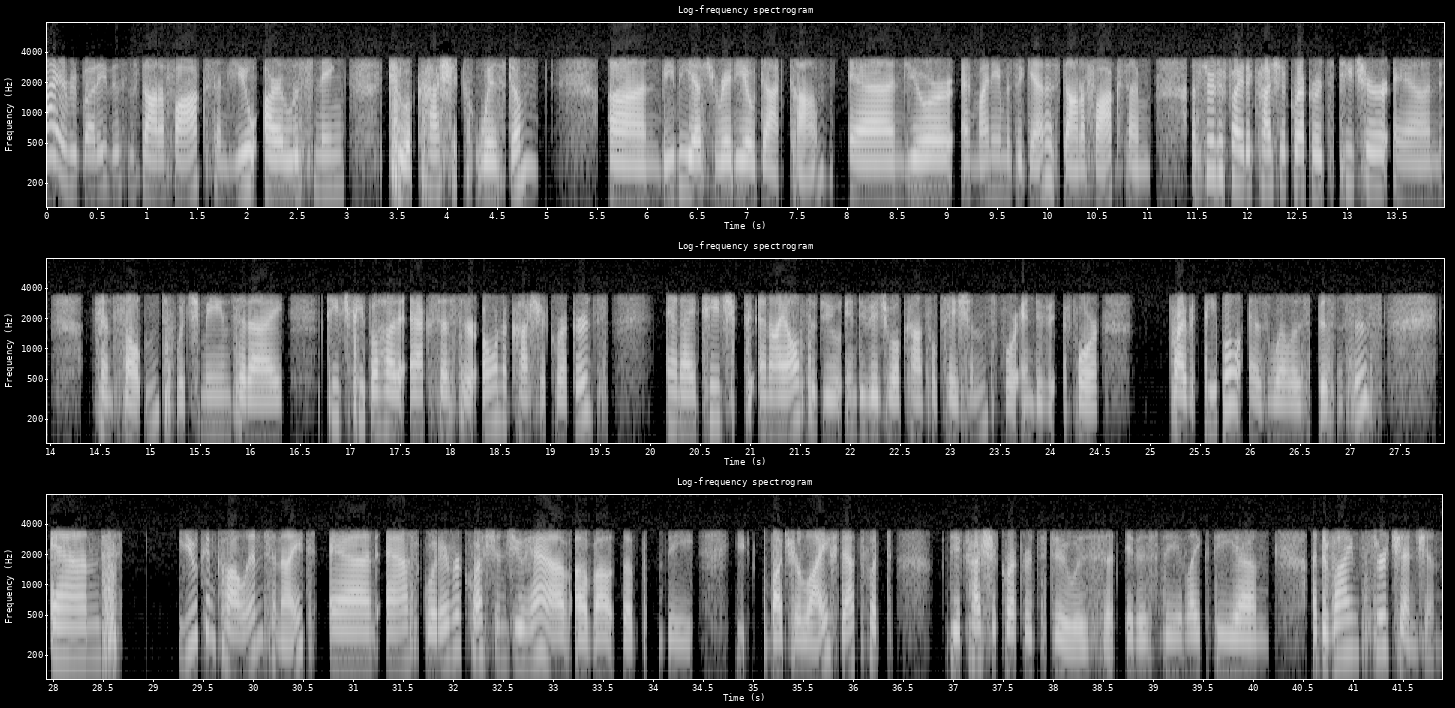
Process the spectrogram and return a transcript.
Hi, everybody. This is Donna Fox, and you are listening to Akashic Wisdom on bbsradio.com. And your and my name is again is Donna Fox. I'm a certified Akashic Records teacher and consultant, which means that I teach people how to access their own Akashic records. And I teach, and I also do individual consultations for indivi- for private people as well as businesses. And you can call in tonight and ask whatever questions you have about the the about your life. That's what the Akashic records do. Is it is the like the um, a divine search engine.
